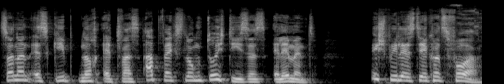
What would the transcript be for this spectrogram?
sondern es gibt noch etwas Abwechslung durch dieses Element. Ich spiele es dir kurz vor.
